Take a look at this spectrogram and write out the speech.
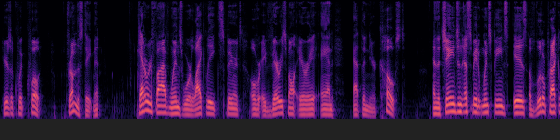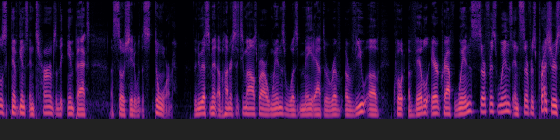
Here's a quick quote from the statement. Category 5 winds were likely experienced over a very small area and at the near coast. And the change in estimated wind speeds is of little practical significance in terms of the impacts associated with the storm. The new estimate of 160 miles per hour winds was made after a, rev- a, review of, quote, available aircraft winds, surface winds, and surface pressures,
